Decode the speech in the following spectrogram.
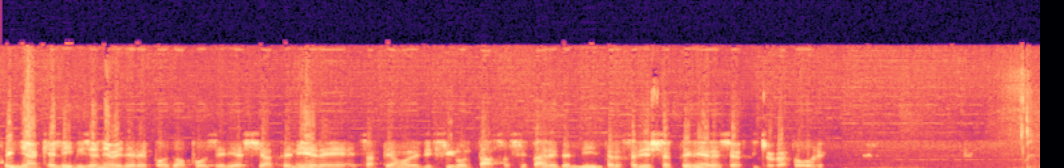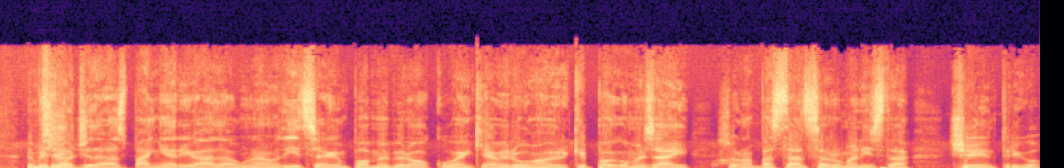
Quindi anche lì bisogna vedere poi dopo se riesce a tenere, sappiamo le difficoltà societarie dell'Inter, se riesce a tenere certi giocatori. Invece Sì. oggi dalla Spagna è arrivata una notizia che un po' mi preoccupa in chiave Roma, perché poi come sai sono abbastanza romanista centrico.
